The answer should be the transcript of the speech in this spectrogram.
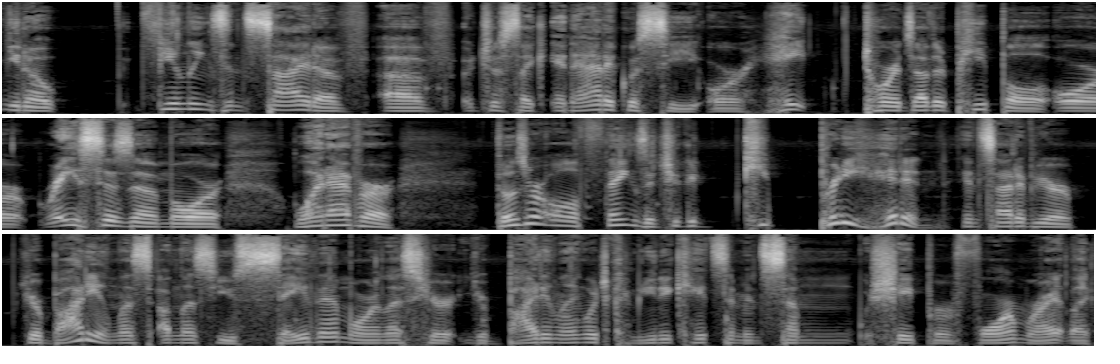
you know, feelings inside of of just like inadequacy or hate towards other people or racism or whatever, those are all things that you could keep pretty hidden inside of your your body unless unless you say them or unless your your body language communicates them in some shape or form right? Like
